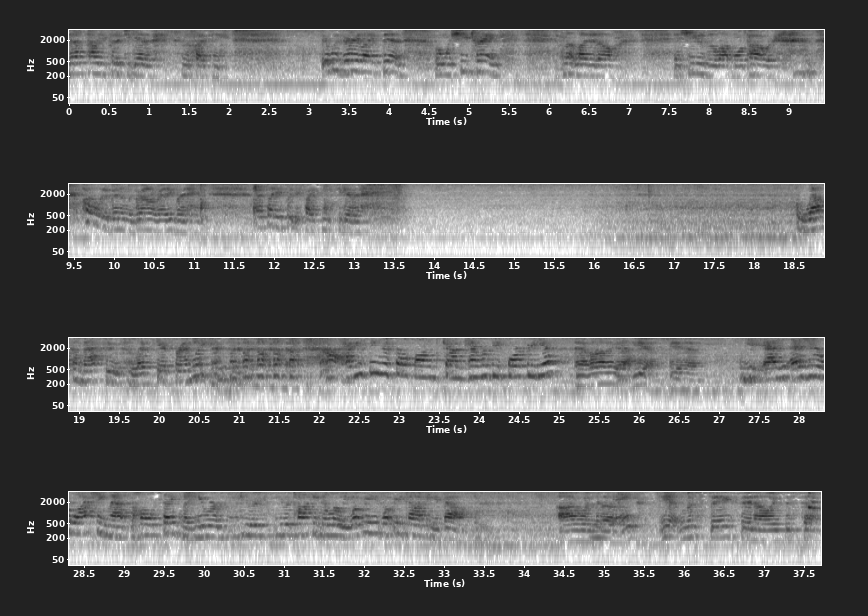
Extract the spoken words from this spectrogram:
And that's how you put it together in the fight scene. It was very light then, but when she trains, it's not light at all. And she uses a lot more power. Probably would have been on the ground already, but that's how you put your fight scenes together. Welcome back to Let's Get Friendly. Uh, have you seen yourself on, on camera before, Fredia? Have I? Yeah. Yeah, yeah. You, as, as you were watching that whole segment, you were you were you were talking to Lilly. What were you What were you talking about? I was. Mistakes? Uh, yeah, mistakes, and I was just tell,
